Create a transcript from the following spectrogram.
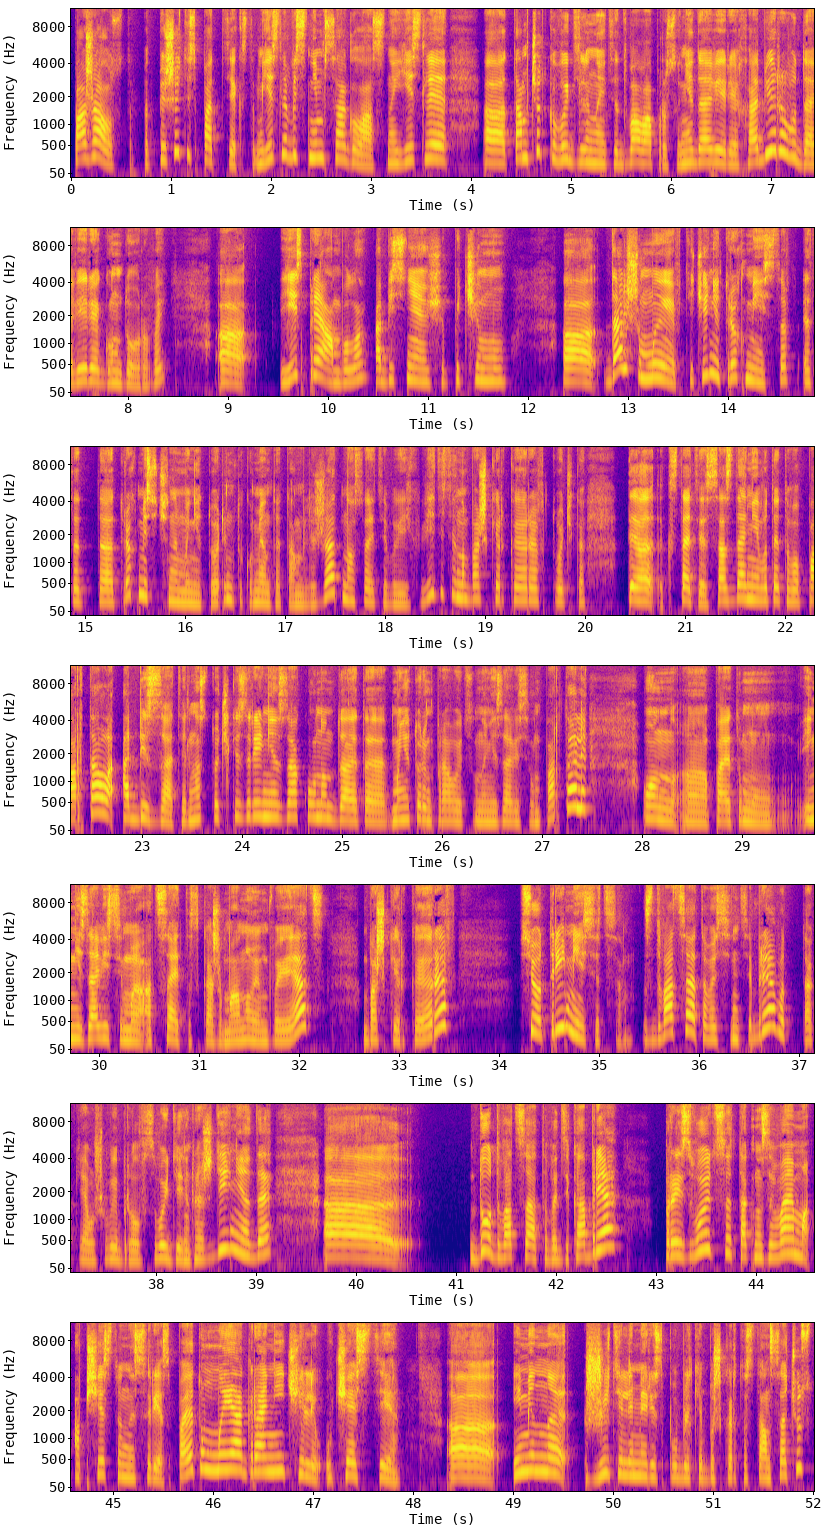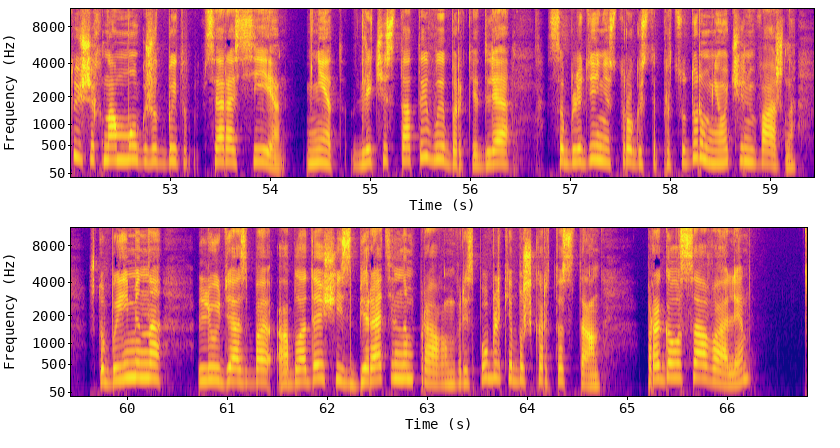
пожалуйста, подпишитесь под текстом, если вы с ним согласны, если э, там четко выделены эти два вопроса, недоверие Хабирову, доверие Гундоровой, э, есть преамбула, объясняющая, почему. А, дальше мы в течение трех месяцев, этот э, трехмесячный мониторинг, документы там лежат на сайте, вы их видите на башкиркрф. Кстати, создание вот этого портала обязательно с точки зрения закона, да, это мониторинг проводится на независимом портале, он э, поэтому и независимо от сайта, скажем, ОНО МВИАЦ, Башкир.КРФ, все, три месяца. С 20 сентября, вот так я уж выбрал в свой день рождения, да, э, до 20 декабря производится так называемый общественный срез. Поэтому мы и ограничили участие э, именно жителями Республики Башкортостан. Сочувствующих нам может быть вся Россия. Нет, для чистоты выборки, для соблюдения строгости процедуры мне очень важно, чтобы именно люди, обладающие избирательным правом в Республике Башкортостан, проголосовали.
